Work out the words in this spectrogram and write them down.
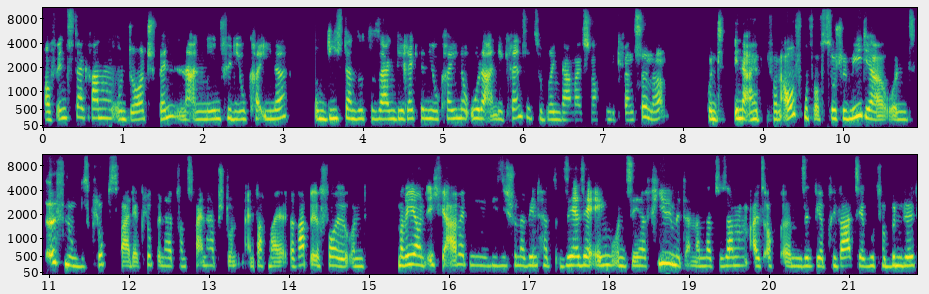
auf Instagram und dort Spenden annehmen für die Ukraine, um dies dann sozusagen direkt in die Ukraine oder an die Grenze zu bringen, damals noch an die Grenze. Ne? Und innerhalb von Aufruf auf Social Media und Öffnung des Clubs war der Club innerhalb von zweieinhalb Stunden einfach mal rappelvoll. Und Maria und ich, wir arbeiten, wie sie schon erwähnt hat, sehr, sehr eng und sehr viel miteinander zusammen, als auch ähm, sind wir privat sehr gut verbündelt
